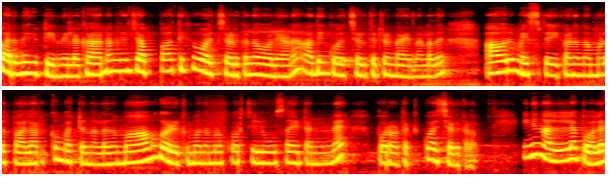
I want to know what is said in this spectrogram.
പരന്ന് കിട്ടിയിരുന്നില്ല. കാരണം ഞാൻ ചപ്പാത്തിക്ക് കുഴച്ചെടുക്കുന്ന പോലെയാണ് ആദ്യം കുഴച്ചെടുത്തിട്ടുണ്ടായിരുന്നുള്ളത്. ആ ഒരു മിസ്റ്റേക്കാണ് നമ്മൾ പലർക്കും പറ്റുന്നുള്ളത്. മാവ് കുഴക്കുമ്പോൾ നമ്മൾ കുറച്ച് ലൂസായിട്ട് തന്നെ പൊറോട്ടയ്ക്ക് കുഴച്ചെടുക്കണം. ഇനി നല്ല പോലെ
